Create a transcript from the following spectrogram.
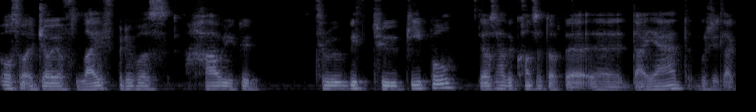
also a joy of life, but it was how you could, through with two people. They also have the concept of the uh, dyad, which is like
